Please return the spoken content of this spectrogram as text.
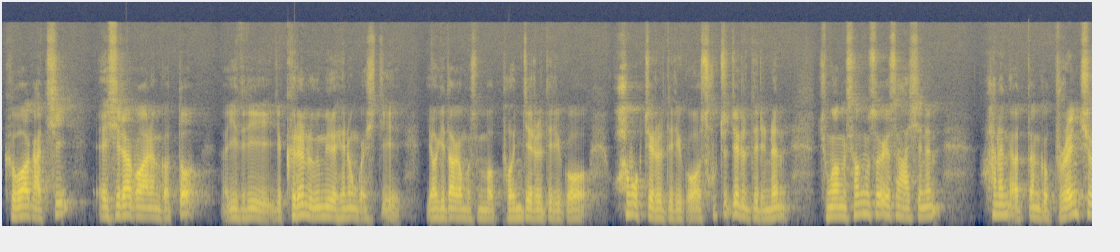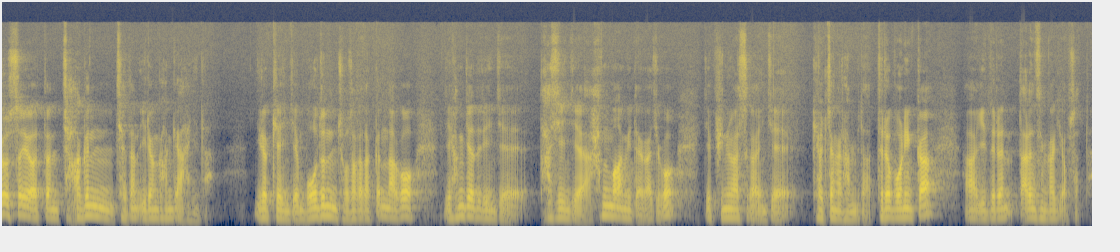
그와 같이 애시라고 하는 것도 이들이 이제 그런 의미로 해놓은 것이지 여기다가 무슨 뭐 번제를 드리고 화목제를 드리고 속주제를 드리는 중앙 성소에서 하시는 하는 어떤 그 브랜치로서의 어떤 작은 재단 이런 거 한 게 아니다. 이렇게 이제 모든 조사가 다 끝나고 이제 형제들이 이제 다시 이제 한 마음이 돼가지고 이제 비누아스가 이제 결정을 합니다. 들어보니까 아, 이들은 다른 생각이 없었다.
